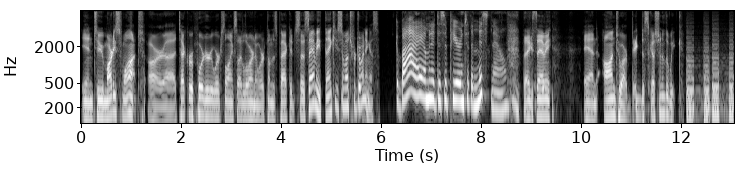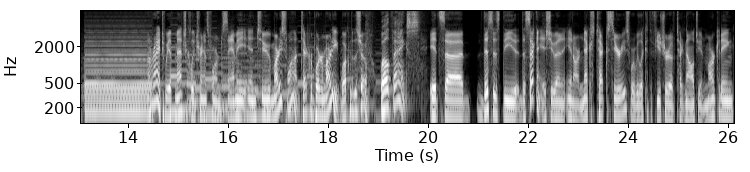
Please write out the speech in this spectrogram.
into Marty Swant, our uh, tech reporter who works alongside Lauren and worked on this package. So, Sami, thank you so much for joining us. Goodbye. I'm going to disappear into the mist now. Thanks, Sami. And on to our big discussion of the week. All right, we have magically transformed Sami into Marty Swant, tech reporter. Marty, welcome to the show. Well, thanks. It's uh, this is the the second issue in, in, our Next Tech series where we look at the future of technology and marketing.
